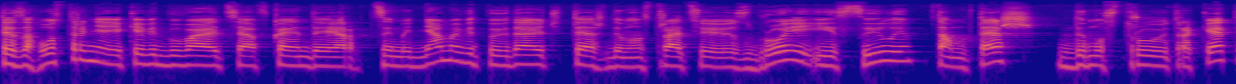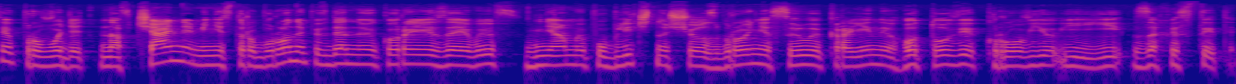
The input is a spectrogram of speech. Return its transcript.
те загострення, яке відбувається в КНДР цими днями, відповідають теж демонстрацією зброї і сили. Там теж демонструють ракети, проводять навчання. Міністр оборони Південної Кореї заявив днями публічно, що збройні сили країни готові кров'ю її захистити.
